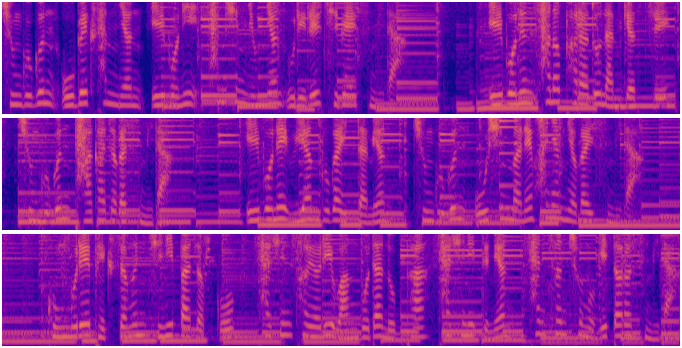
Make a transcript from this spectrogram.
중국은 503년, 일본이 36년 우리를 지배했습니다. 일본은 산업화라도 남겼지 중국은 다 가져갔습니다. 일본에 위안부가 있다면 중국은 50만의 환양녀가 있습니다. 곡물의 백성은 진이 빠졌고 사신 서열이 왕보다 높아 사신이 뜨면 산천 초목이 떨었습니다.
